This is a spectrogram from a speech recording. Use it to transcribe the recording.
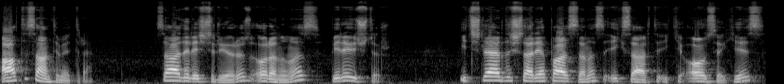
6 santimetre. Sadeleştiriyoruz. Oranımız 1'e 3'tür. İçler dışlar yaparsanız x artı 2 18.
